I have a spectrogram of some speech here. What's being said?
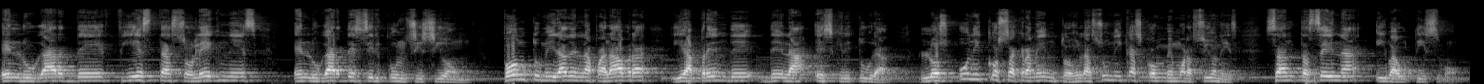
en lugar de fiestas solemnes en lugar de circuncisión. Pon tu mirada en la palabra y aprende de la escritura. Los únicos sacramentos, las únicas conmemoraciones, Santa Cena y bautismo.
